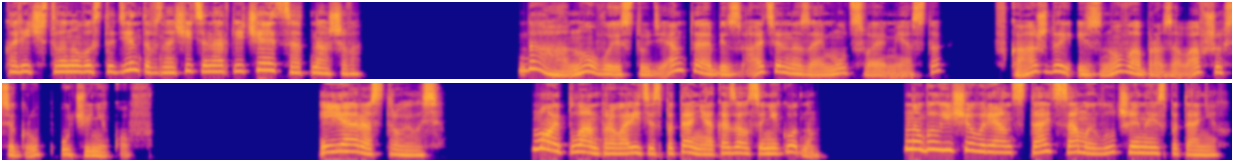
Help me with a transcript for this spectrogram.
количество новых студентов значительно отличается от нашего. Да, новые студенты обязательно займут свое место в каждой из новообразовавшихся групп учеников. Я расстроилась. Мой план провалить испытание оказался негодным. Но был еще вариант стать самой лучшей на испытаниях.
